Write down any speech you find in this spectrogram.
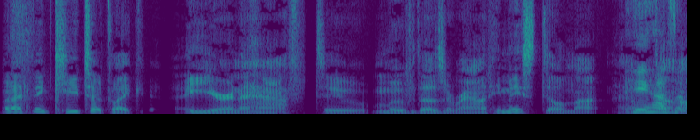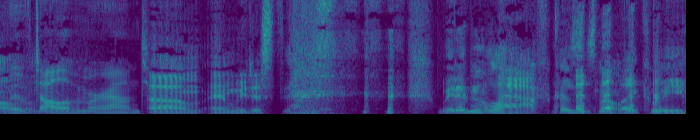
But I think he took like a year and a half to move those around. He may still not. Have He hasn't all of moved them. all of them around. Um, and we just we didn't laugh because it's not like we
